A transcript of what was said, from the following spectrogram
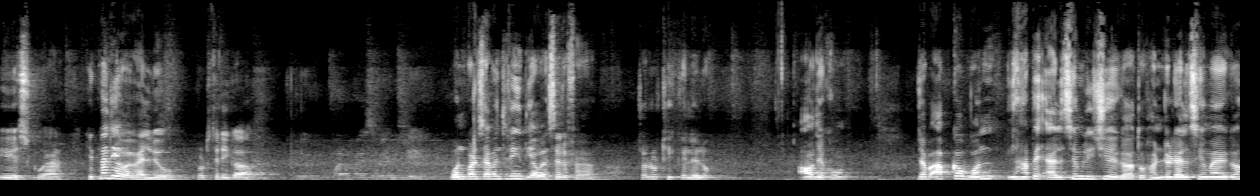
ए स्क्वायर कितना दिया हुआ वैल्यू रूट थ्री का? 1.73 वन पॉइंट सेवन थ्री दिया हुआ है सिर्फ़। है चलो ठीक है, ले लो। आओ देखो, जब आपका वन यहाँ पे एलसीएम लीजिएगा तो हंड्रेड एलसीएम आएगा।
